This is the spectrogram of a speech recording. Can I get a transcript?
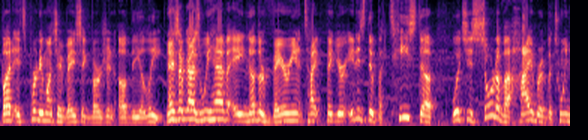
but it's pretty much a basic version of the Elite. Next up, guys, we have another variant type figure. It is the Batista, which is sort of a hybrid between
